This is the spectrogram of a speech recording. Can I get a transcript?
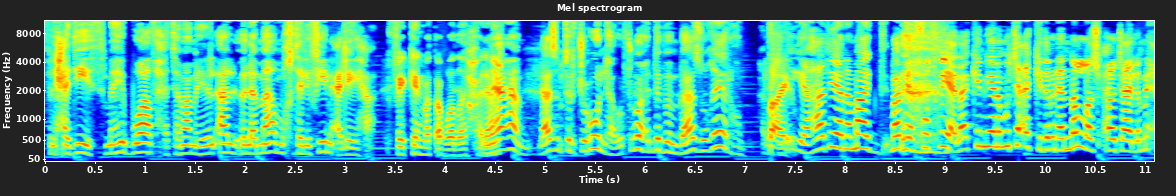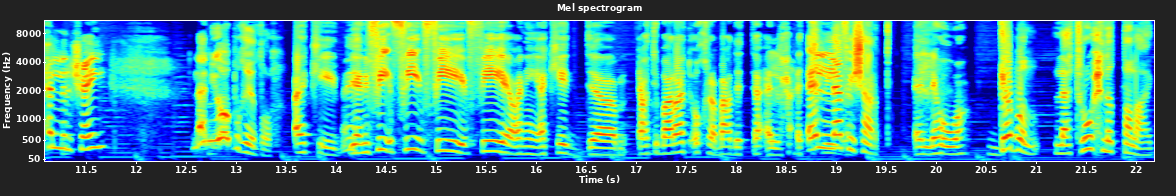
في الحديث ما هي بواضحة تماما. إلى الآن العلماء مختلفين عليها. في كلمة أبغض الحلال نعم لازم ترجعوا لها وارجعوا عند ابن باز وغيرهم. طيب. القضية هذه أنا ما ما أبي أخوض فيها لكني أنا متأكدة من أن الله سبحانه وتعالى لما يحلل شيء لن يبغضه. أكيد. أي. يعني في في في في يعني أكيد آه، اعتبارات أخرى بعد الت... الح- إلا في شرط. اللي هو قبل لا تروح للطلاق.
